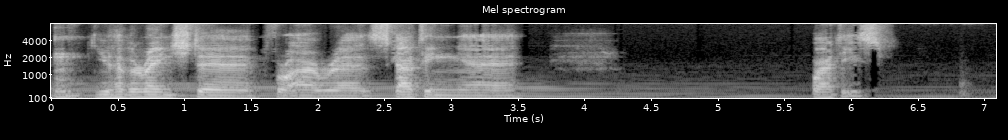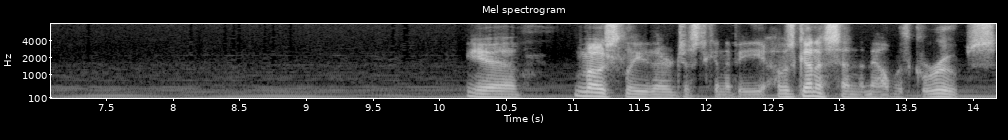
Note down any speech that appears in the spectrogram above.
mm, you have arranged uh, for our uh, scouting uh, parties. Yeah, mostly they're just going to be. I was going to send them out with groups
